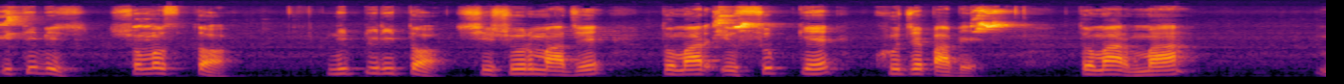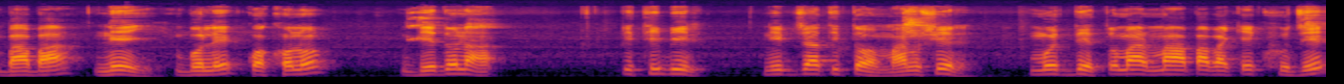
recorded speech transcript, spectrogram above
পৃথিবীর সমস্ত নিপীড়িত শিশুর মাঝে তোমার ইউসুফকে খুঁজে পাবে। তোমার মা, বাবা নেই বলে কখনো বেদনা পৃথিবীর নির্যাতিত মানুষের মধ্যে তোমার মা বাবাকে খুঁজে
